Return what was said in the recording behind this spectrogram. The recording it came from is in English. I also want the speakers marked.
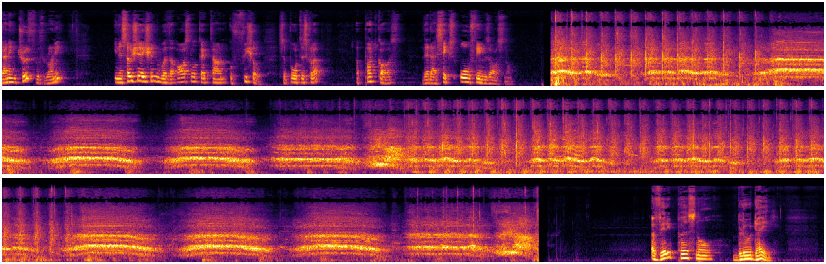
Speaker 1: Gunning Truth with Ronnie in association with the Arsenal Cape Town official supporters club, a podcast that dissects all things Arsenal. A very personal blue day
